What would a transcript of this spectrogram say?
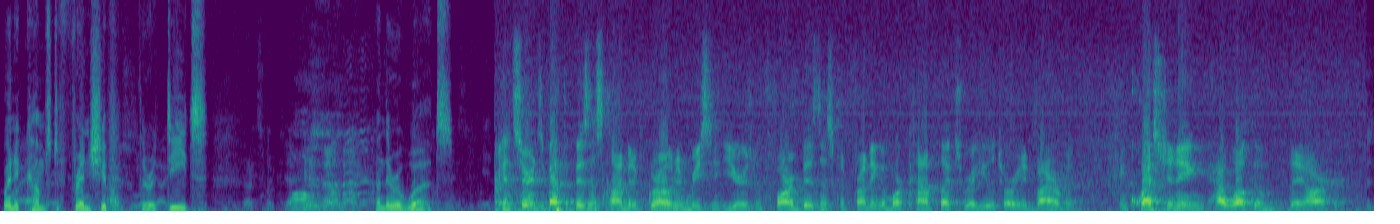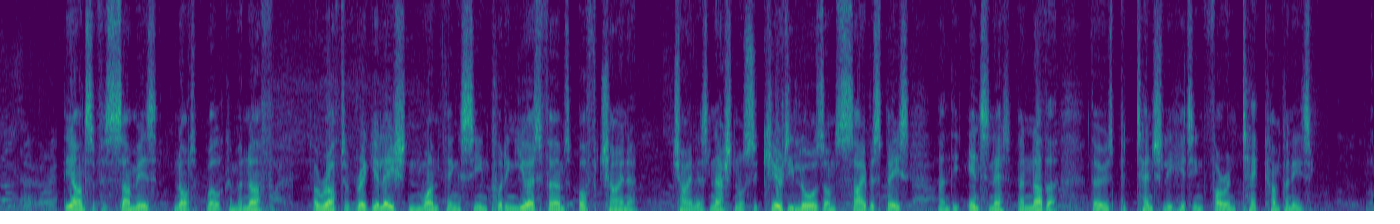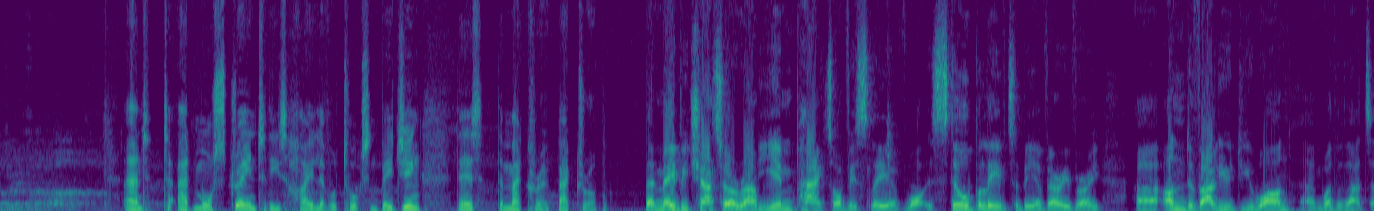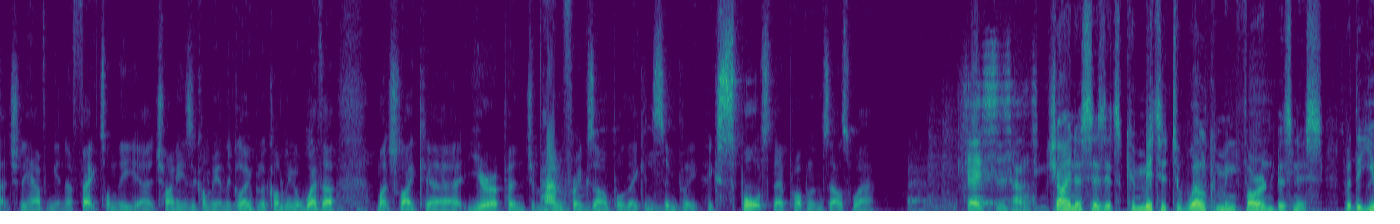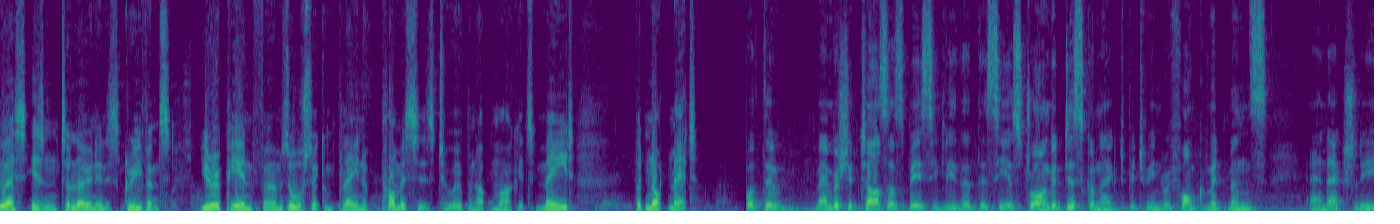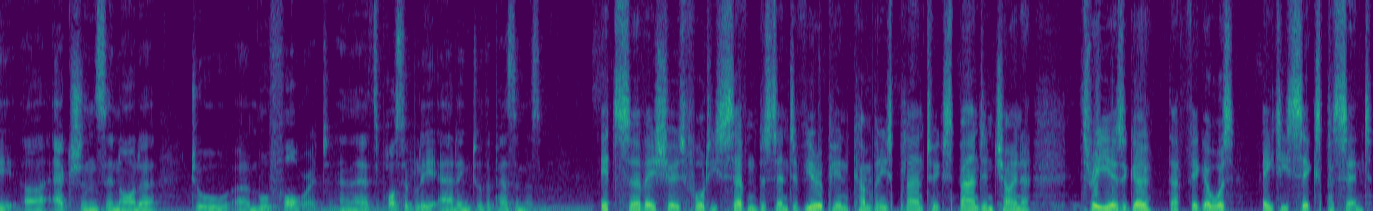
When it comes to friendship, there are deeds and there are words. Concerns about the business climate have grown in recent years, with foreign business confronting a more complex regulatory environment and questioning how welcome they are. The answer for some is not welcome enough. A raft of regulation, one thing seen putting US firms off China. China's national security laws on cyberspace and the internet another, those potentially hitting foreign tech companies. And to add more strain to these high level talks in Beijing, there's the macro backdrop. There may be chatter around the impact, obviously, of what is still believed to be a very, very uh, undervalued yuan, and whether that's actually having an effect on the uh, Chinese economy and the global economy, or whether, much like uh, Europe and Japan, for example, they can simply export their problems elsewhere. China says it's committed to welcoming foreign business, but the US isn't alone in its grievance. European firms also complain of promises to open up markets made, but not met. What the membership tells us basically that they see a stronger disconnect between reform commitments and actually uh, actions in order to uh, move forward, and that's possibly adding to the pessimism. Its survey shows 47% of European companies plan to expand in China. Three years ago, that figure was 86%.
